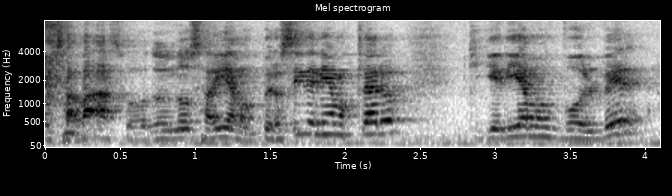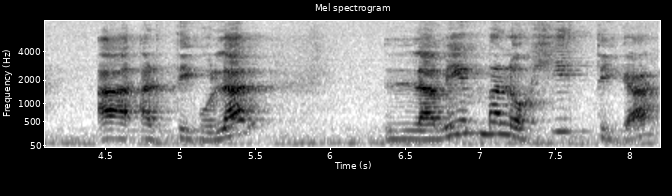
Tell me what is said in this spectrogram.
posavazos, no, no sabíamos, pero sí teníamos claro que queríamos volver a articular la misma logística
